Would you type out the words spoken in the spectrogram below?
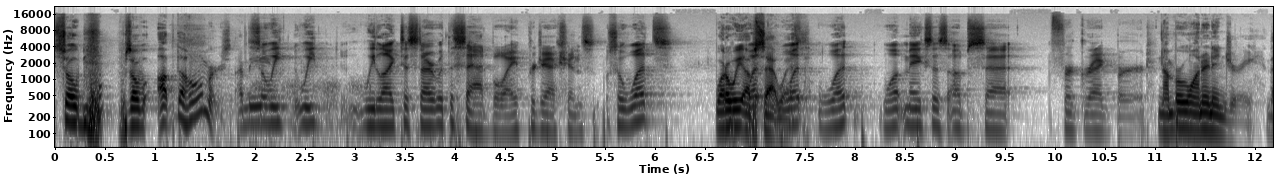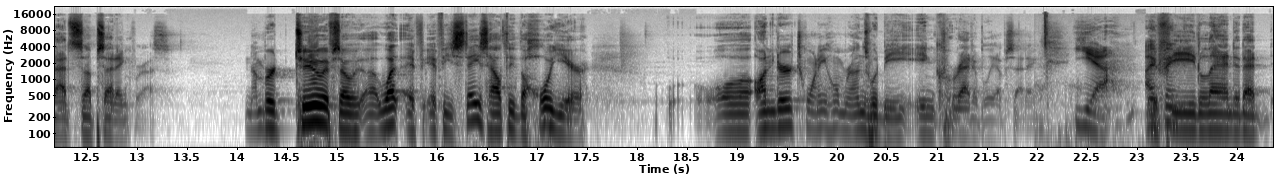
So so up the homers. I mean, So we we we like to start with the sad boy projections. So what's what are we what, upset with? What what what makes us upset for Greg Bird? Number one, an injury. That's upsetting for us. Number two, if so, uh, what if if he stays healthy the whole year? Under 20 home runs would be incredibly upsetting. Yeah, I if think he landed at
